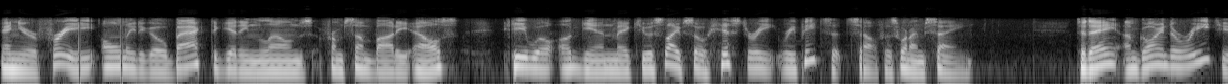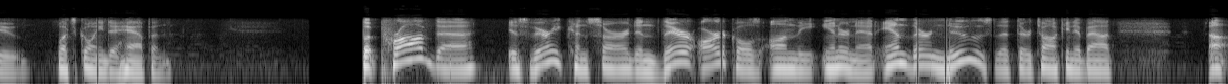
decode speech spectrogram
and you're free only to go back to getting loans from somebody else, he will again make you a slave. So history repeats itself, is what I'm saying. Today, I'm going to read you what's going to happen. But Pravda is very concerned in their articles on the internet and their news that they're talking about. Uh,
